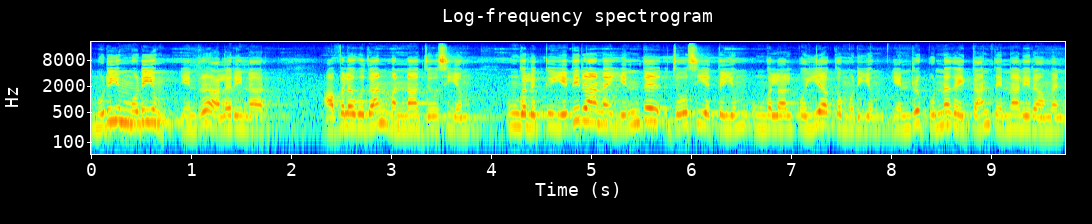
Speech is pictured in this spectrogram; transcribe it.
முடியும் முடியும் என்று அலறினார். அவ்வளவுதான் மன்னா ஜோசியம். உங்களுக்கு எதிரான எந்த ஜோசியத்தையும் உங்களால் பொய்யாக்க முடியும் என்று புன்னகைத்தான் தென்னாலிராமன்.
